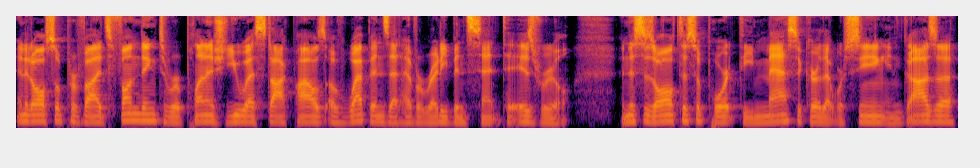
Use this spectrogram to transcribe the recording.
And it also provides funding to replenish U.S. stockpiles of weapons that have already been sent to Israel. And this is all to support the massacre that we're seeing in Gaza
